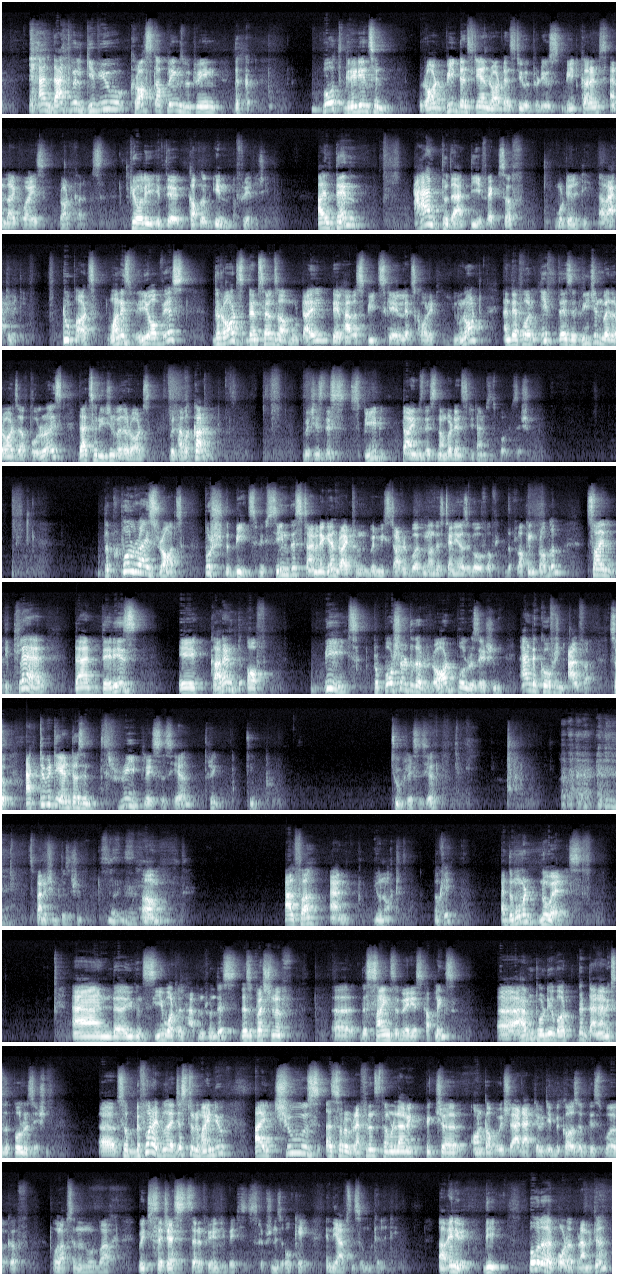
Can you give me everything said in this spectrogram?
And that will give you cross couplings between the both gradients in rod bead density and rod density will produce bead currents and likewise rod currents, purely if they're coupled in a free energy. I'll then add to that the effects of motility, of activity. Two parts. One is very obvious. The rods themselves are motile. They'll have a speed scale, let's call it u naught. And therefore, if there's a region where the rods are polarized, that's a region where the rods will have a current, which is this speed times this number density times this polarization. The polarized rods push the beads. We've seen this time and again right from when we started working on this 10 years ago for the flocking problem. So I'll declare that there is a current of beads proportional to the rod polarization and a coefficient alpha. So activity enters in three places here. Three, two, two places here. Spanish Inquisition. Um, alpha and u naught. Okay? At the moment, nowhere else. And uh, you can see what will happen from this. There's a question of uh, the signs of various couplings. Uh, I haven't told you about the dynamics of the polarization. Uh, so before I do that, just to remind you, I choose a sort of reference thermodynamic picture on top of which to add activity because of this work of Olafsen and Urbach, which suggests that a free energy basis description is okay in the absence of motility. Uh, anyway, the polar order parameter.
